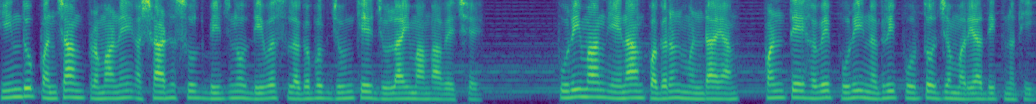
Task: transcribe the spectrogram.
હિન્દુ પંચાંગ પ્રમાણે અષાઢ સુદ બીજનો દિવસ લગભગ જૂન કે જુલાઈમાં આવે છે. પુરીમાં એનામ પગરણ મંડાયાંગ, પણ તે હવે પૂરી નગરી પૂરતો જ મર્યાદિત નથી.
